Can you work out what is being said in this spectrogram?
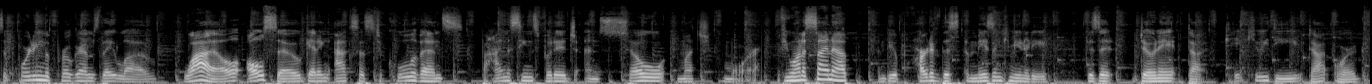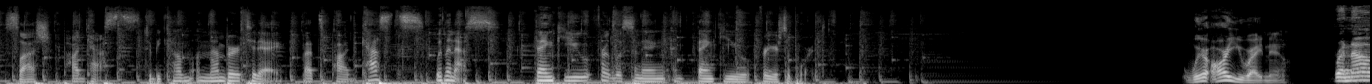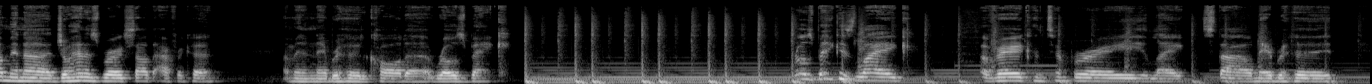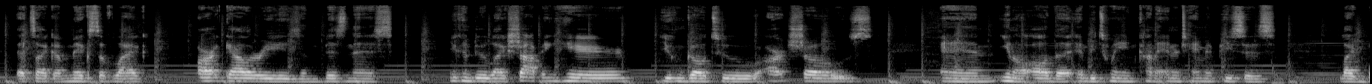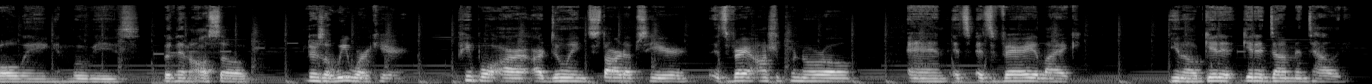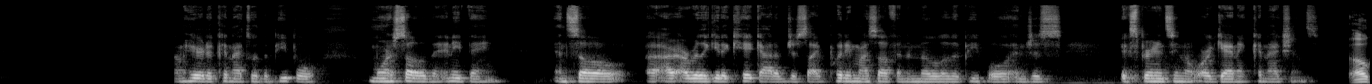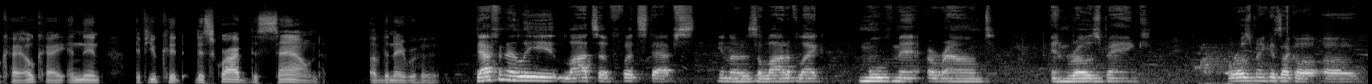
supporting the programs they love while also getting access to cool events, behind the scenes footage, and so much more. If you want to sign up and be a part of this amazing community, visit donate.kqed.org slash podcasts to become a member today. That's podcasts with an S. Thank you for listening and thank you for your support. Where are you right now? Right now, I'm in uh, Johannesburg, South Africa. I'm in a neighborhood called uh, Rosebank. Rosebank is like a very contemporary like style neighborhood that's like a mix of like art galleries and business. You can do like shopping here. You can go to art shows and you know all the in between kind of entertainment pieces like bowling and movies. But then also there's a WeWork here. People are are doing startups here. It's very entrepreneurial and it's it's very like you know get it get it done mentality. I'm here to connect with the people more so than anything, and so uh, I, I really get a kick out of just like putting myself in the middle of the people and just experiencing the organic connections. Okay, okay. And then if you could describe the sound of the neighborhood. Definitely lots of footsteps. You know, there's a lot of like movement around in Rosebank. Rosebank is like a, a,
